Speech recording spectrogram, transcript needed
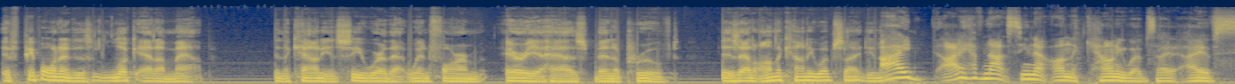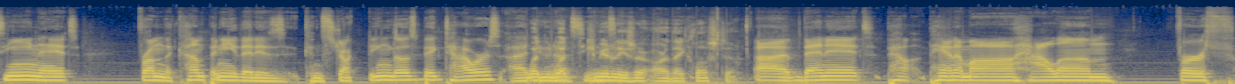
if people wanted to look at a map in the county and see where that wind farm area has been approved, is that on the county website? Do you know? I I have not seen that on the county website. I have seen it from the company that is constructing those big towers. I what do not what see it. communities are, are they close to? Uh, Bennett, pa- Panama, Hallam, Firth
